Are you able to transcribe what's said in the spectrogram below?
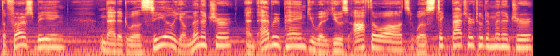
The first being that it will seal your miniature and every paint you will use afterwards will stick better to the miniature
